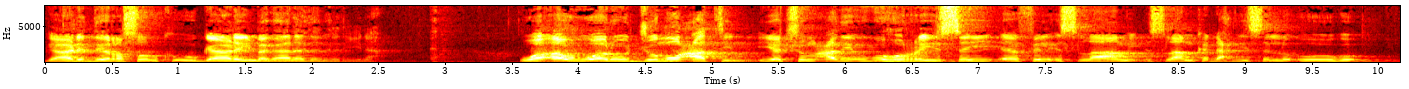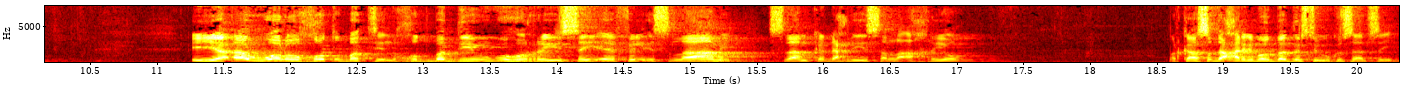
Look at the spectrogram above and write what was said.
Gaadhidii rasuulku uu gaadhay magaalada madiina wa walu jumucatin iyo jumcadii ugu horeysay ee fil islaami islaamka dhexdiisa la oogo. Iyo awalu khudbatin khudbadii ugu horeysay ee fil islaami islaamka dhexdiisa la akhriyo. Markaa saddex arrimood baa darsigu ku saabsan yahi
